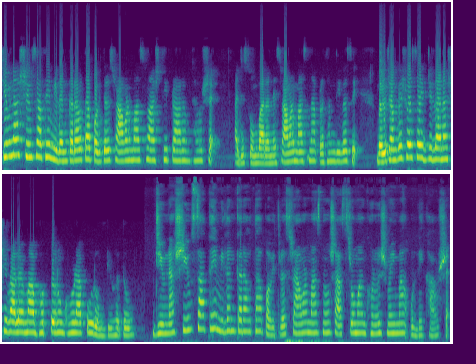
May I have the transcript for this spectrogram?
જીવના શિવ સાથે મિલન કરાવતા પવિત્ર શ્રાવણ માસનો આજથી પ્રારંભ થયો છે. આજે સોમવાર અને શ્રાવણ માસના પ્રથમ દિવસે ભરૂચ અંકલેશ્વર સહિત જિલ્લાના શિવાલયોમાં ભક્તોનું ઘોડાપૂર ઉમટ્યું હતું. જીવના શિવ સાથે મિલન કરાવતા પવિત્ર શ્રાવણ માસનો શાસ્ત્રોમાં ઘણો જ મહિમા ઉલ્લેખ આવશે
